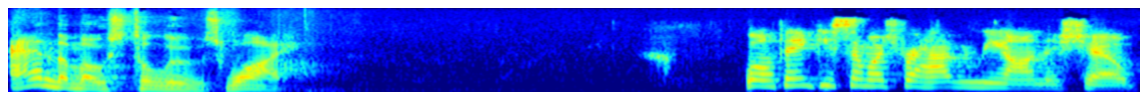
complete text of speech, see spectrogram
and the most to lose. Why? Well, thank you so much for having me on the show.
